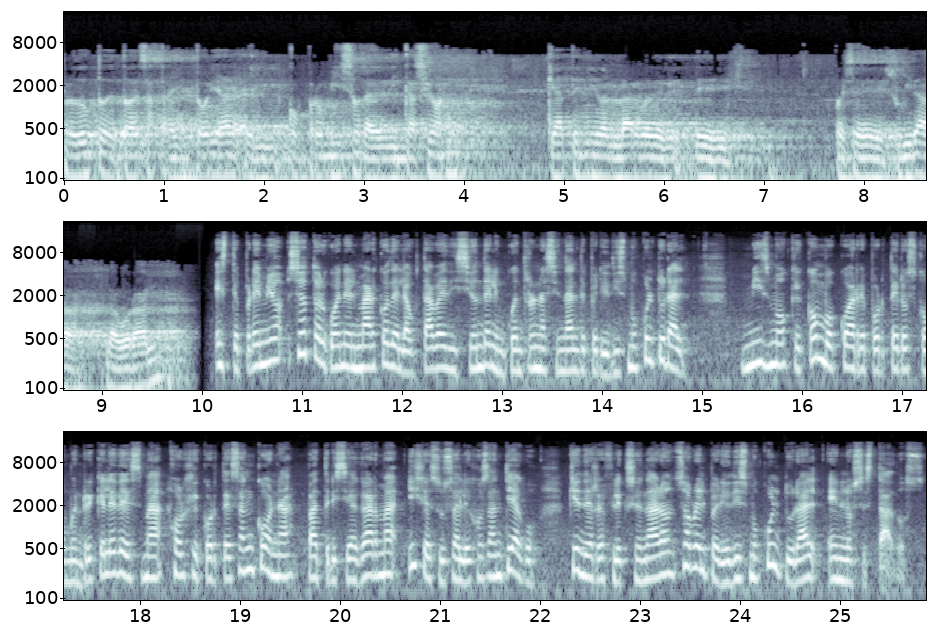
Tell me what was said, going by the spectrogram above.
producto de toda esa trayectoria, el compromiso, la dedicación que ha tenido a lo largo de, de pues, eh, su vida laboral. Este premio se otorgó en el marco de la octava edición del Encuentro Nacional de Periodismo Cultural, mismo que convocó a reporteros como Enrique Ledesma, Jorge Cortés Ancona, Patricia Garma y Jesús Alejo Santiago, quienes reflexionaron sobre el periodismo cultural en los estados.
